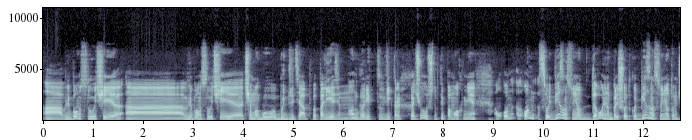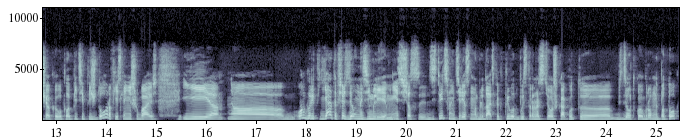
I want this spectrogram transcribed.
а, в любом случае, а, в любом случае, чем могу быть для тебя полезен? Он говорит, Виктор, хочу, чтобы ты помог мне. Он, он свой бизнес, у него довольно большой такой бизнес, у него там чек около 5000 долларов, если я не ошибаюсь. И а, он говорит, я это все сделал на земле. Мне сейчас действительно интересно наблюдать, как ты вот быстро растешь, как вот э, сделать такой огромный поток.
